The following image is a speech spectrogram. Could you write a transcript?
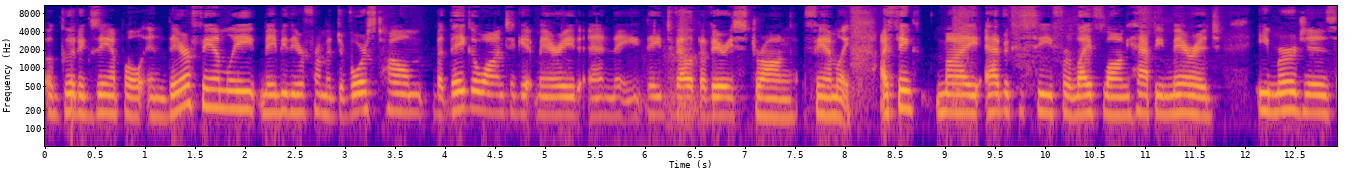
a good example in their family. Maybe they're from a divorced home, but they go on to get married and they, they develop a very strong family. I think my advocacy for lifelong happy marriage emerges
